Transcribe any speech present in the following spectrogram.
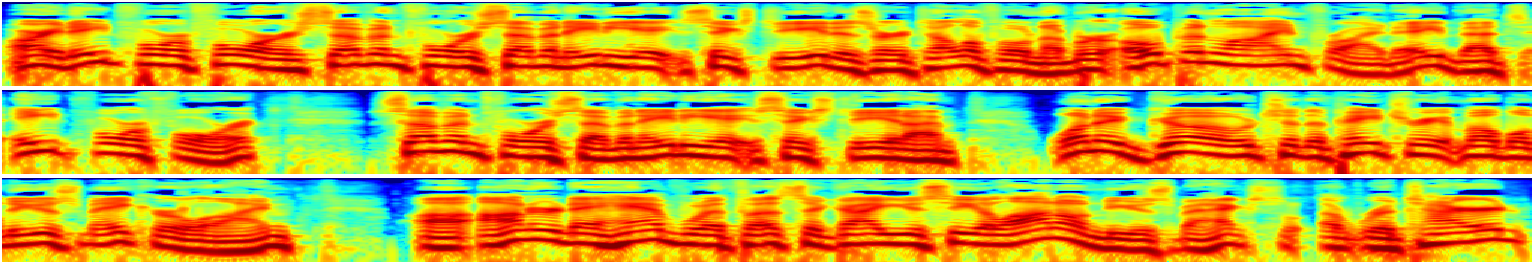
All right, 844 747 8868 is our telephone number. Open line Friday. That's 844 747 8868. I want to go to the Patriot Mobile Newsmaker line. Uh, honored to have with us a guy you see a lot on Newsmax, retired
